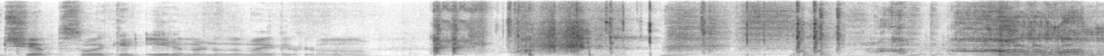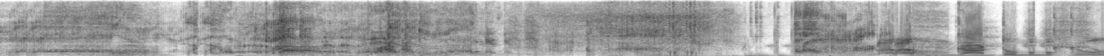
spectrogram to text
chips so I can eat them into the microphone. Oh god, double kill.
